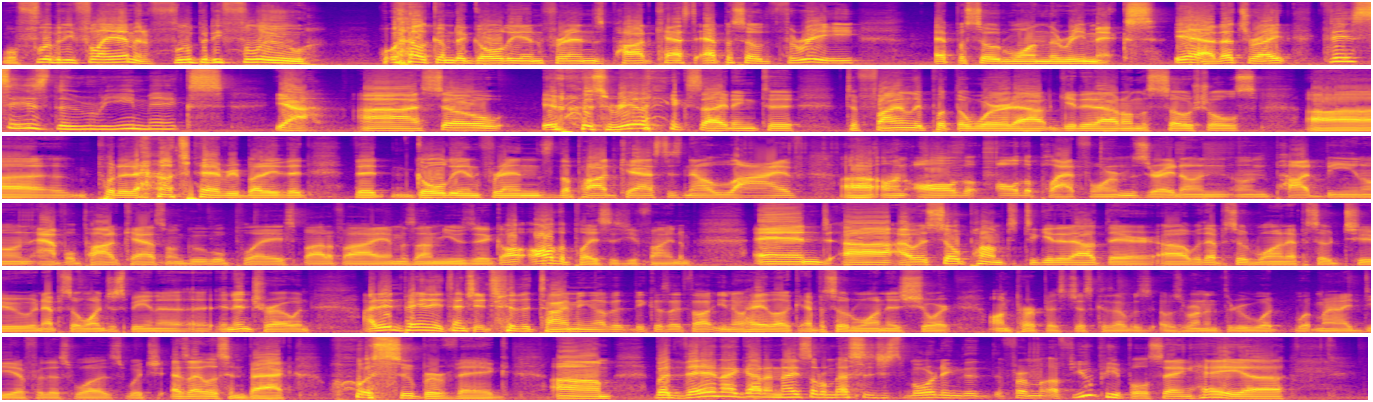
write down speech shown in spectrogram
Well, flippity flam and floopity flu. Welcome to Goldie and Friends podcast, episode three, episode one, the remix. Yeah, that's right. This is the remix. Yeah. Uh, so it was really exciting to to finally put the word out, get it out on the socials, uh, put it out to everybody that that Goldie and Friends, the podcast, is now live uh, on all the all the platforms, right on on Podbean, on Apple Podcasts, on Google Play, Spotify, Amazon Music, all, all the places you find them. And uh, I was so pumped to get it out there uh, with episode one, episode two, and episode one just being a, an intro. And I didn't pay any attention to the timing of it because I thought, you know, hey, look, episode one is short on purpose, just because I was I was running through what what my idea for this was, which as I listened back was super vague. Um, but then I got a nice little message this morning that, from a few people saying, "Hey, uh,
